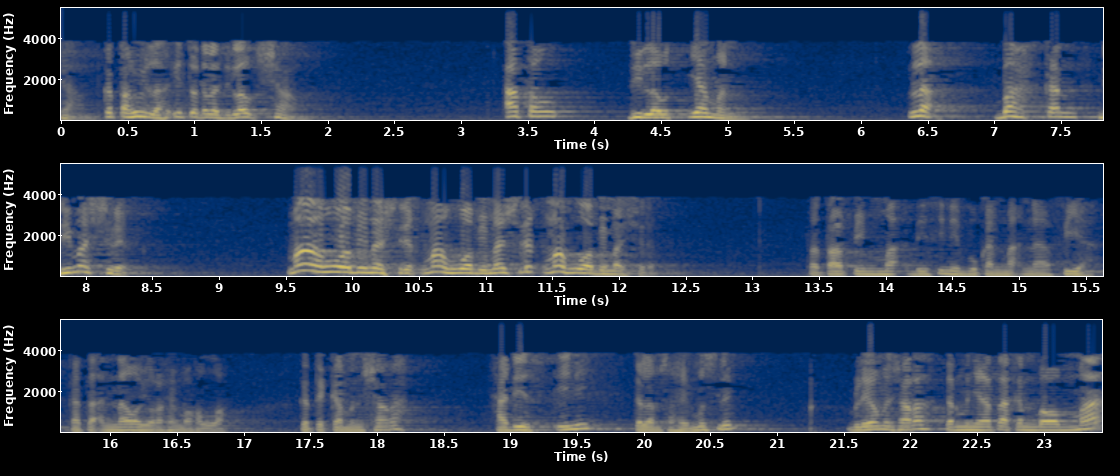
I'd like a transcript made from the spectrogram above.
Syam. Ketahuilah itu adalah di laut Syam. Atau di laut Yaman. La, bahkan di Masyriq. Ma huwa bi Masyriq, ma huwa bi Masyriq, ma huwa bi Masyriq. Tetapi mak di sini bukan makna fiyah, kata An-Nawawi rahimahullah. Ketika mensyarah hadis ini dalam Sahih Muslim, beliau mensyarah dan menyatakan bahwa mak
